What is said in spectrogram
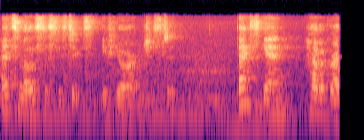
and some other statistics if you are interested. Thanks again. Have a great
